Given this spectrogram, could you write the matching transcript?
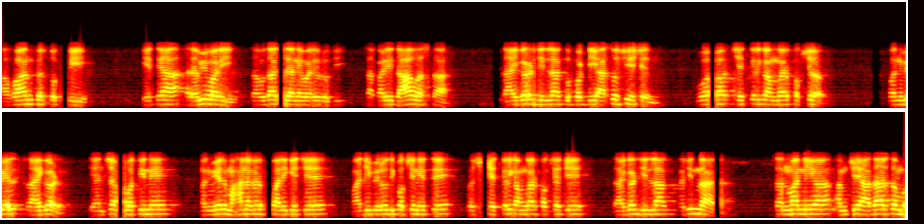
आवाहन करतो की येत्या रविवारी चौदा जानेवारी रोजी सकाळी दहा वाजता रायगड जिल्हा कबड्डी असोसिएशन व शेतकरी कामगार पक्ष पनवेल रायगड यांच्या वतीने पनवेल महानगरपालिकेचे माजी विरोधी पक्ष नेते व शेतकरी कामगार पक्षाचे रायगड जिल्हा खजिनदार सन्माननीय आमचे आधारस्तंभ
